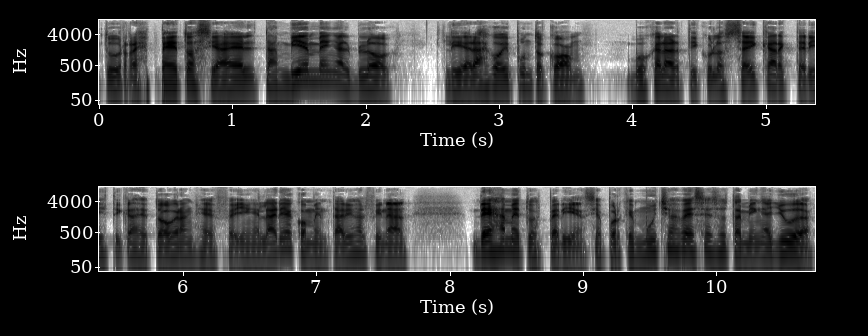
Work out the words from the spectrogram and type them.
tu respeto hacia él. También ven al blog liderazgoy.com, busca el artículo 6 características de todo gran jefe y en el área de comentarios al final déjame tu experiencia, porque muchas veces eso también ayuda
